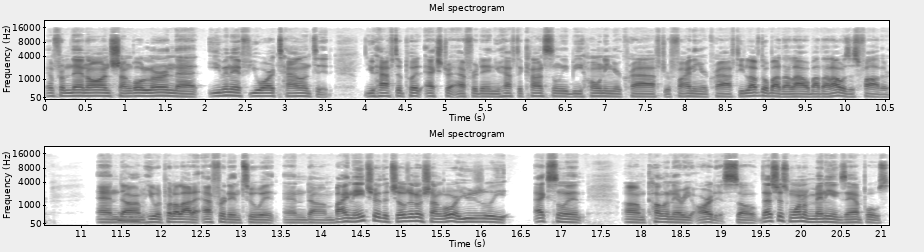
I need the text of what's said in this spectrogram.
And from then on, Shango learned that even if you are talented, you have to put extra effort in. You have to constantly be honing your craft, refining your craft. He loved Obatala. Obatala was his father. And mm-hmm. um, he would put a lot of effort into it. And um, by nature, the children of Shango are usually excellent um, culinary artists. So that's just one of many examples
